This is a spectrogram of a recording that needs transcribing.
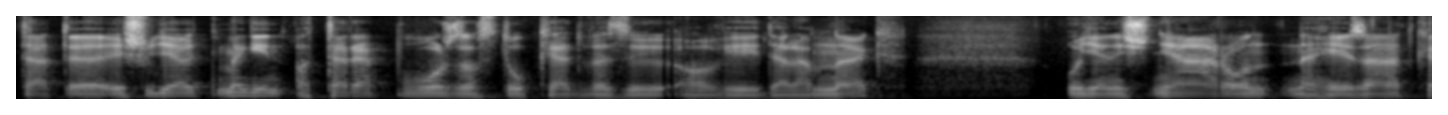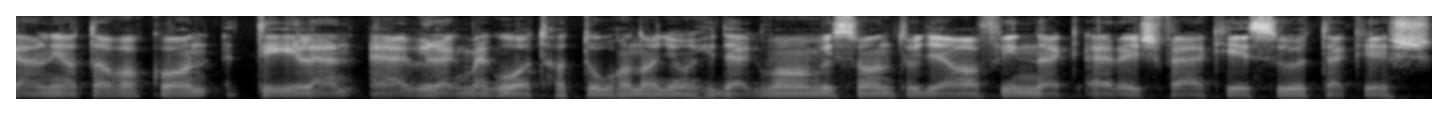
Tehát, és ugye megint a terep borzasztó kedvező a védelemnek, ugyanis nyáron nehéz átkelni a tavakon, télen elvileg megoldható, ha nagyon hideg van, viszont ugye a finnek erre is felkészültek, és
